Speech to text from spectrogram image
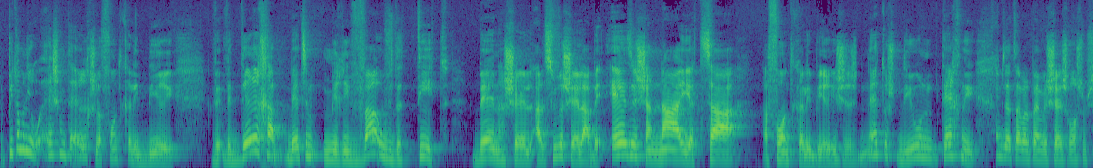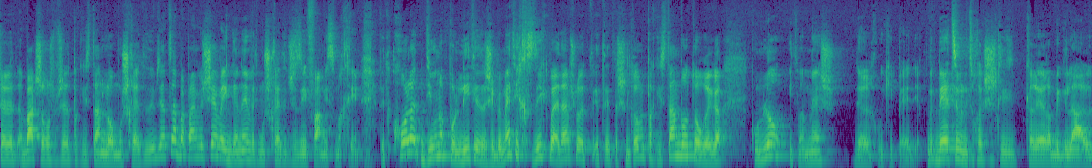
ופתאום אני רואה שם את הערך של הפונט קליבירי, ו- ודרך בעצם מריבה עובדתית בין השאל, על סביב השאלה באיזה שנה יצא הפונט קליבירי, שזה נטו דיון טכני, אם זה יצא ב-2006, ראש ממשלת, הבת של ראש ממשלת פקיסטן לא מושחתת, אם זה יצא ב-2007 היא גנבת מושחתת שזייפה מסמכים. ואת כל הדיון הפוליטי הזה, שבאמת החזיק בידיים שלו את, את, את השלטון בפקיסטן באותו רגע, כולו התממש דרך ויקיפדיה. בעצם אני צוחק שיש לי קריירה בגלל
